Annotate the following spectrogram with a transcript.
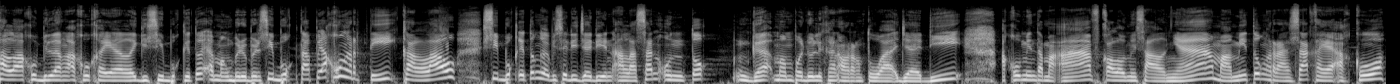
kalau aku bilang aku kayak lagi sibuk gitu emang bener-bener sibuk Tapi aku ngerti kalau sibuk itu nggak bisa dijadiin alasan untuk nggak mempedulikan orang tua jadi aku minta maaf kalau misalnya mami tuh ngerasa kayak aku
